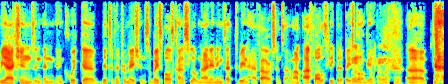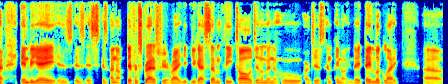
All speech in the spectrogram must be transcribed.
reactions and and, and quick uh, bits of information. So baseball is kind of slow. Nine innings at three and a half hours sometimes. I, I fall asleep at a baseball mm-hmm. game. Mm-hmm. Uh, NBA is is is is a different stratosphere, right? You, you got seven feet tall gentlemen who are just and you know they they look like. Uh,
